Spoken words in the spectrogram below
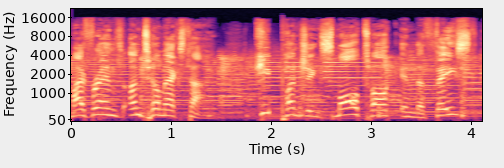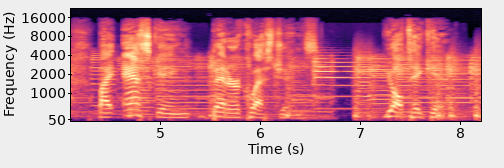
My friends, until next time, keep punching small talk in the face by asking better questions. Y'all take care.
